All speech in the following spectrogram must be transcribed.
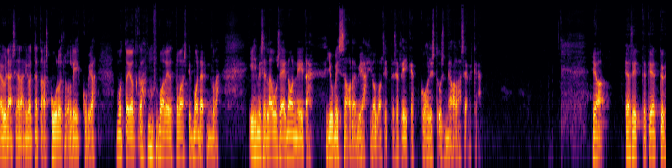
ja yläselän, joita taas kuuluisi olla liikkuvia, mutta jotka valitettavasti modernilla ihmisellä usein on niitä jumissa olevia, jolloin sitten se liike kohdistuu sinne alaselkään. Ja, ja sitten tietty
